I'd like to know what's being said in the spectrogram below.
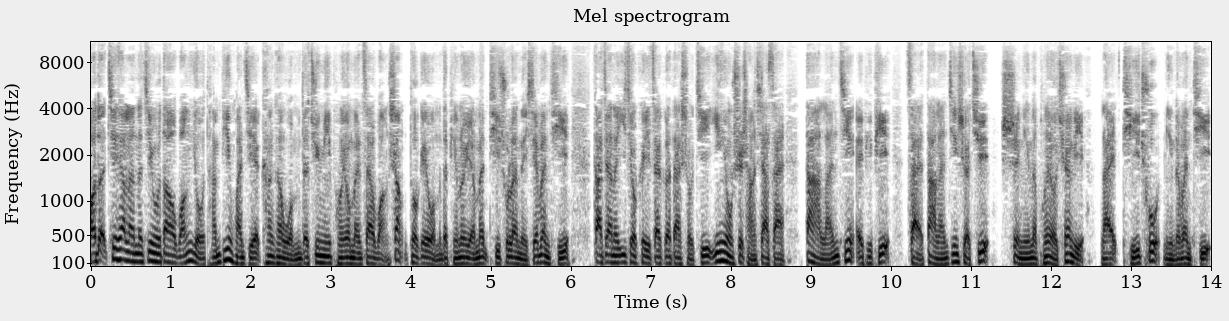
好的，接下来呢，进入到网友谈兵环节，看看我们的军迷朋友们在网上都给我们的评论员们提出了哪些问题。大家呢，依旧可以在各大手机应用市场下载大蓝鲸 APP，在大蓝鲸社区是您的朋友圈里来提出您的问题。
